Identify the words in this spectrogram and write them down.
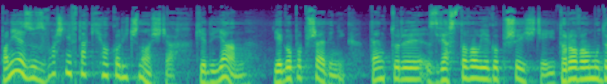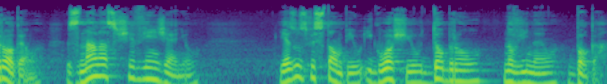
Pan Jezus właśnie w takich okolicznościach, kiedy Jan, jego poprzednik, ten, który zwiastował jego przyjście i torował mu drogę, znalazł się w więzieniu, Jezus wystąpił i głosił dobrą nowinę Boga.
